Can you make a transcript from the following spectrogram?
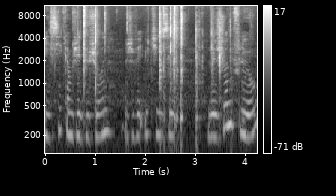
ici, comme j'ai du jaune, je vais utiliser le jaune fluo.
